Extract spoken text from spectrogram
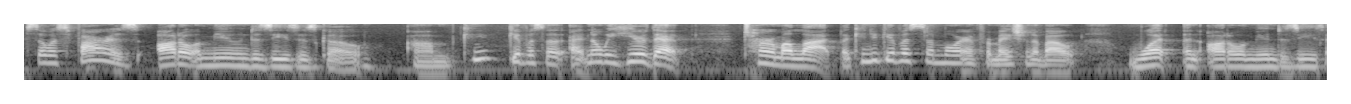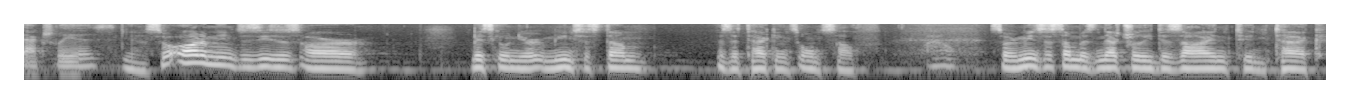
So, as far as autoimmune diseases go, um, can you give us a? I know we hear that term a lot, but can you give us some more information about what an autoimmune disease actually is? Yeah, so autoimmune diseases are basically when your immune system is attacking its own self. Wow. So immune system is naturally designed to attack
